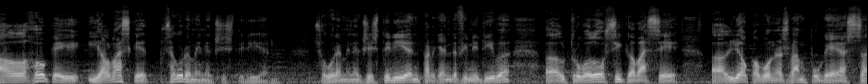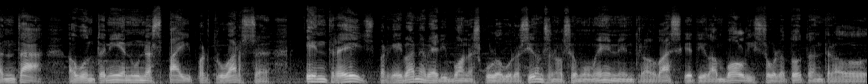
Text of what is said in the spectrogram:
El hockey i el bàsquet segurament existirien segurament existirien perquè, en definitiva, el trobador sí que va ser el lloc on es van poder assentar, on tenien un espai per trobar-se entre ells, perquè hi van haver-hi bones col·laboracions en el seu moment entre el bàsquet i l'handbol i sobretot entre el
